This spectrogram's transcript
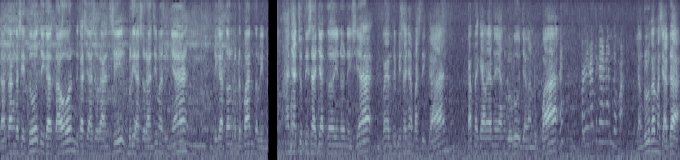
datang ke situ tiga tahun dikasih asuransi beli asuransi maksudnya tiga tahun ke depan terlindung. Hanya cuti saja ke Indonesia reentry visanya pastikan KTKLN yang dulu jangan lupa. Yang dulu kan masih ada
